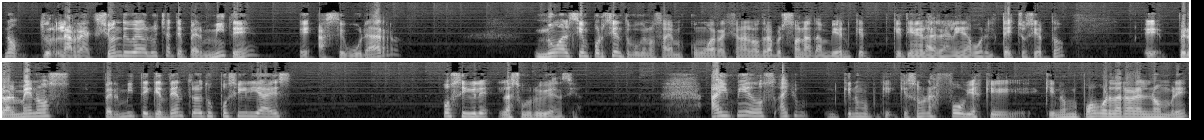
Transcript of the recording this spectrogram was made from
No, la reacción de huida o lucha te permite eh, asegurar no al 100%, porque no sabemos cómo va a reaccionar la otra persona también, que, tiene la adrenalina por el techo, ¿cierto? Eh, pero al menos permite que dentro de tus posibilidades posible la supervivencia. Hay miedos, hay que, son unas fobias que, no me puedo acordar ahora el nombre,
